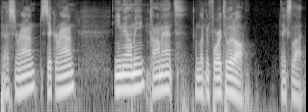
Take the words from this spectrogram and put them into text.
pass it around, stick around, email me, comment. I'm looking forward to it all. Thanks a lot.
